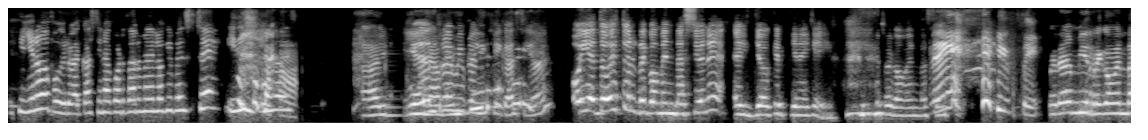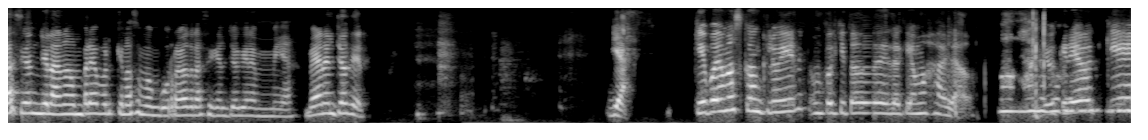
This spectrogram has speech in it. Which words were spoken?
Es que yo no me puedo ir de acá sin acordarme de lo que pensé y decirlo. ¿Alguna Yo dentro de mi planificación. Oye, todo esto en recomendaciones, el Joker tiene que ir. recomendaciones. sí. Pero mi recomendación yo la nombré porque no se me ocurre otra, así que el Joker es mía. Vean el Joker. Ya. ¿Qué podemos concluir un poquito de lo que hemos hablado? Ay, no Yo creo que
